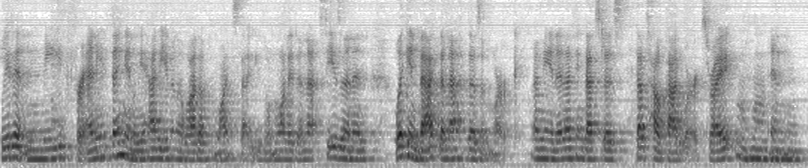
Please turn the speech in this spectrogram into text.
we didn't need for anything and we had even a lot of wants that even wanted in that season. And looking back the math doesn't work. I mean and i think that's just that's how god works right? Mm-hmm. and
